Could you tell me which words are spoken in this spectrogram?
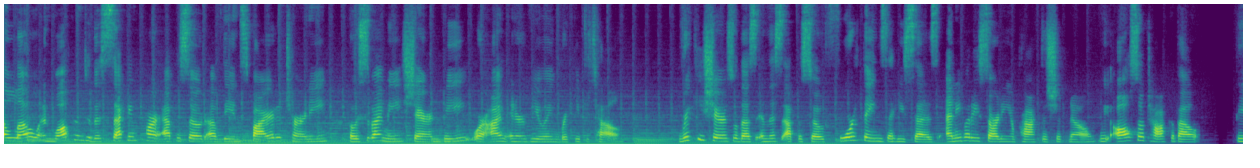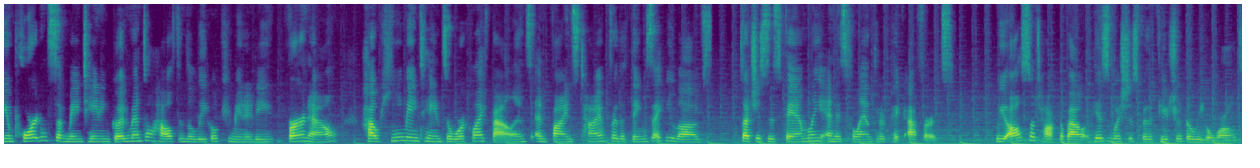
Hello, and welcome to the second part episode of The Inspired Attorney, hosted by me, Sharon B., where I'm interviewing Ricky Patel. Ricky shares with us in this episode four things that he says anybody starting a practice should know. We also talk about the importance of maintaining good mental health in the legal community, burnout, how he maintains a work life balance and finds time for the things that he loves, such as his family and his philanthropic efforts. We also talk about his wishes for the future of the legal world.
